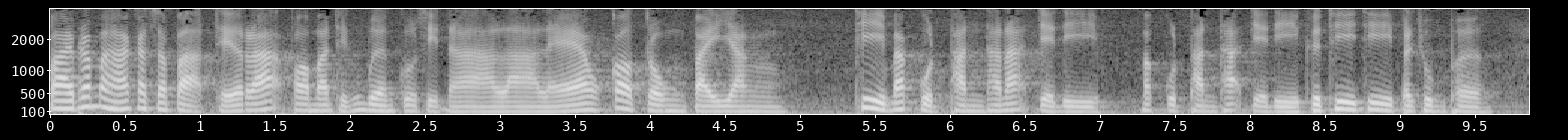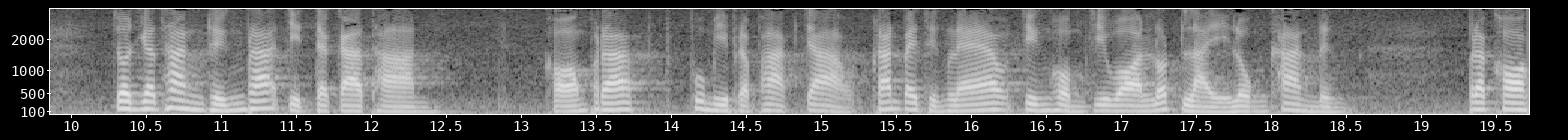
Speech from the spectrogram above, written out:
ฝ่ายพระมหากัสปะเถระพอมาถึงเมืองกุสินาลาแล้วก็ตรงไปยังที่มกุฏพันธนะเจดีมกุฏพันธะเจดีคือที่ที่ประชุมเพลิง จนกระทั่งถึงพระจิตกาทานของพระผู้มีพระภาคเจ้า ครั้นไปถึงแล้วจึงห่มจีวรลดไหลลงข้างหนึ่ง ประคอง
